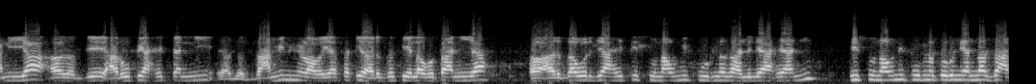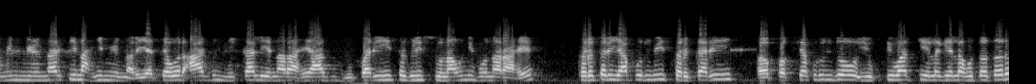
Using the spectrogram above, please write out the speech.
आणि या जे आरोपी आहेत त्यांनी जामीन मिळावा यासाठी अर्ज केला होता आणि या अर्जावर जी आहे ती सुनावणी पूर्ण झालेली आहे आणि ही सुनावणी पूर्ण करून यांना जामीन मिळणार की नाही मिळणार याच्यावर आज निकाल येणार आहे. आज दुपारी ही सगळी सुनावणी होणार आहे. खरं तर यापूर्वी सरकारी पक्षाकडून जो युक्तिवाद केला गेला होता तर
